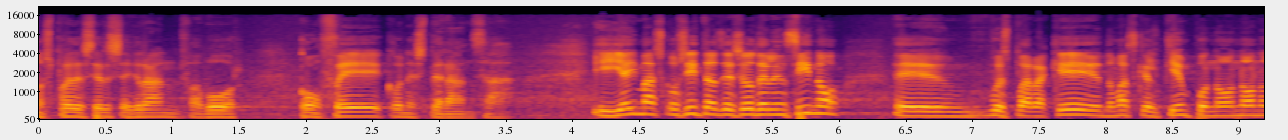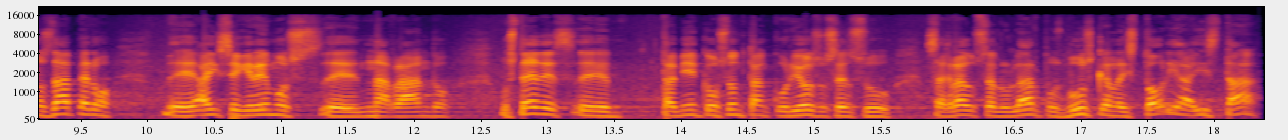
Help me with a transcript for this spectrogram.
nos puede hacer ese gran favor, con fe, con esperanza. Y hay más cositas de eso del encino, eh, pues para qué, nomás que el tiempo no, no nos da, pero eh, ahí seguiremos eh, narrando. Ustedes también como son tan curiosos en su sagrado celular, pues buscan la historia, ahí está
